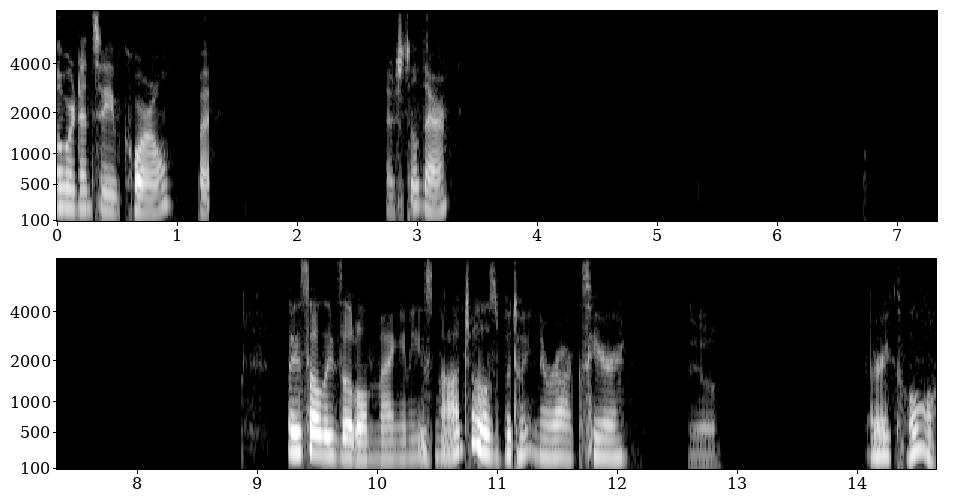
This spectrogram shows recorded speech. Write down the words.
lower density of coral, but they're still there. There's all these little manganese nodules between the rocks here. yeah. Very cool.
